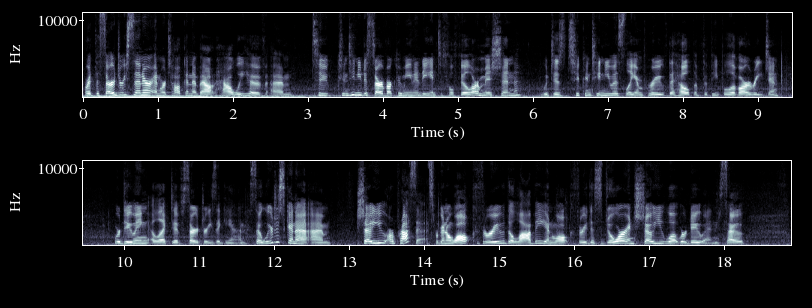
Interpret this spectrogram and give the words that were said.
We're at the surgery center and we're talking about how we have um, to continue to serve our community and to fulfill our mission, which is to continuously improve the health of the people of our region. We're doing elective surgeries again. So we're just going to um, show you our process. We're going to walk through the lobby and walk through this door and show you what we're doing. So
